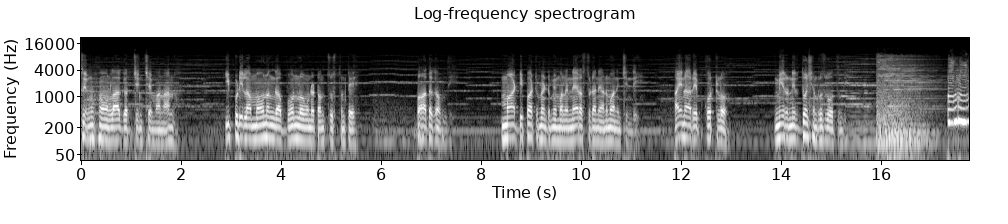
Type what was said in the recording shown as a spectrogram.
సింహంలా గర్జించే మా నాన్న. ఇప్పుడు ఇలా మౌనంగా బోన్లో ఉండటం చూస్తుంటే బాధగా ఉంది. మా డిపార్ట్మెంట్ మిమ్మల్ని నేరస్తుడని అనుమానించింది. అయినా రేపు కోర్టులో మీరు నిర్దోషం రుజువు అవుతుంది mm-hmm.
